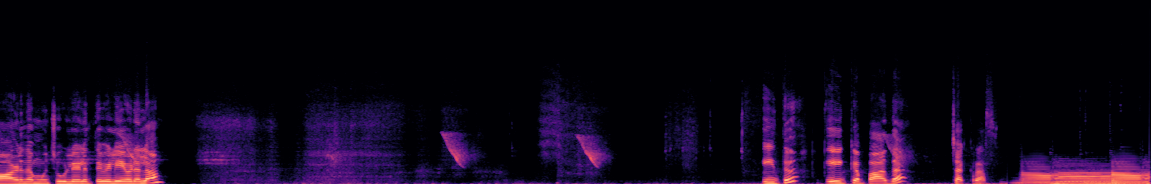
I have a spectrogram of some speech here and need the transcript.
ஆழ்ந்த மூச்சு உள்ளே இழுத்து வெளியே விடலாம். இது ஏக்கபாத சக்கராசனம்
